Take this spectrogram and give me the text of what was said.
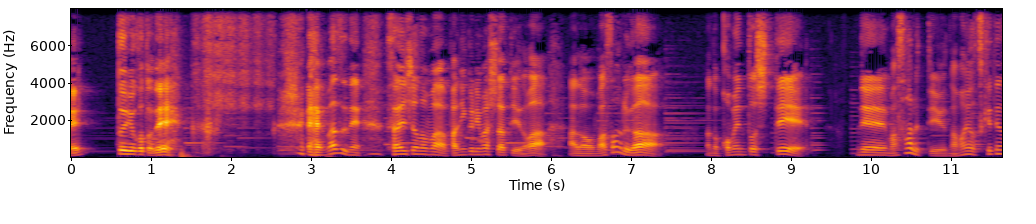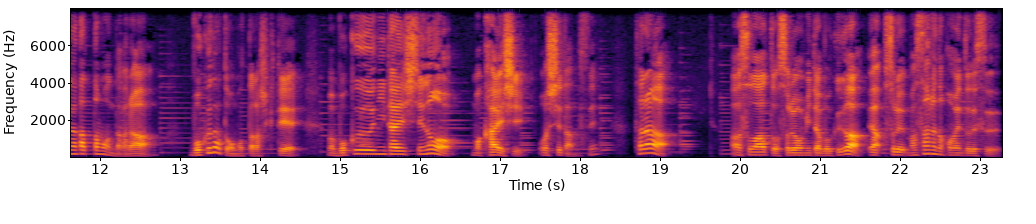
え？ということで え、まずね、最初のまあ、パニクりましたっていうのは、あの、マサールが、あの、コメントして、で、マサールっていう名前を付けてなかったもんだから、僕だと思ったらしくて、まあ、僕に対しての、まあ、返しをしてたんですね。ただ、あその後それを見た僕が、いや、それ、マサルのコメントです。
